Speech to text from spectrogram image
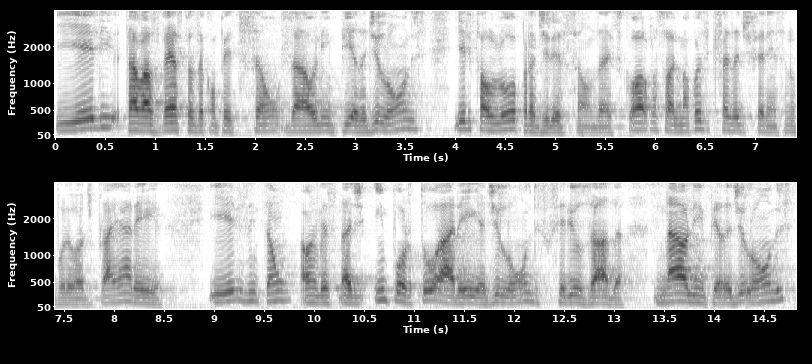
E ele estava às vésperas da competição da Olimpíada de Londres e ele falou para a direção da escola, falou assim, olha, uma coisa que faz a diferença no voleibol de praia é a areia. E eles então, a universidade importou a areia de Londres, que seria usada na Olimpíada de Londres.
